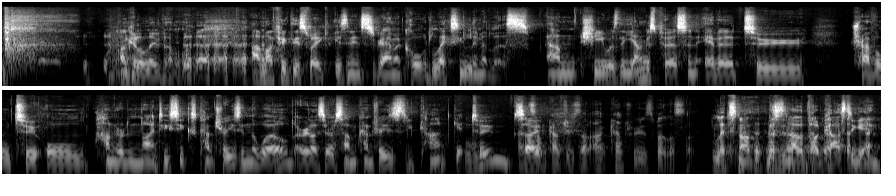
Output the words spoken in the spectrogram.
I'm going to leave that alone. Uh, my pick this week is an Instagrammer called Lexie Limitless. Um, she was the youngest person ever to travel to all 196 countries in the world. I realise there are some countries you can't get to. And So some countries that aren't countries, but let's not. let's not. This is another podcast again.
